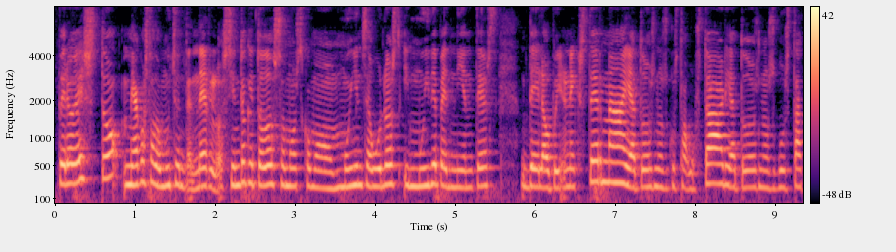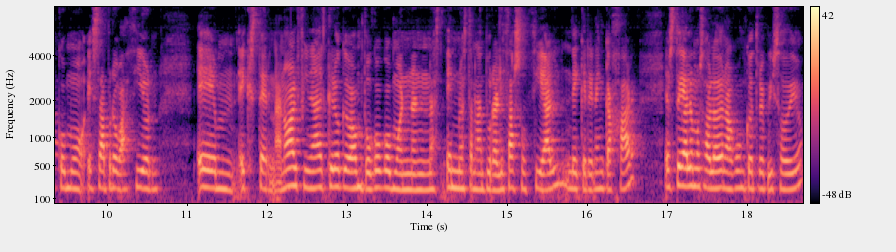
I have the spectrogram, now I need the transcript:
pero esto me ha costado mucho entenderlo. Siento que todos somos como muy inseguros y muy dependientes de la opinión externa y a todos nos gusta gustar y a todos nos gusta como esa aprobación em, externa, ¿no? Al final creo que va un poco como en, nuestra naturaleza social de querer encajar. Esto ya lo hemos hablado en algún que otro episodio.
